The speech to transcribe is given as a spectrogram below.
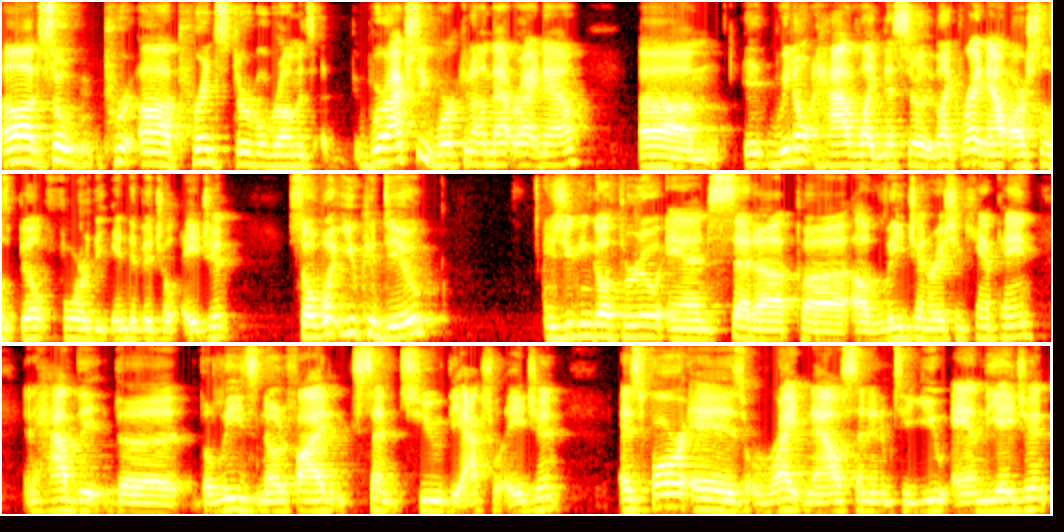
Uh, so uh, Prince Durable Romans we're actually working on that right now. Um, it, we don't have like necessarily like right now Arsenal is built for the individual agent. So what you could do is you can go through and set up uh, a lead generation campaign and have the the the leads notified and sent to the actual agent. As far as right now sending them to you and the agent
